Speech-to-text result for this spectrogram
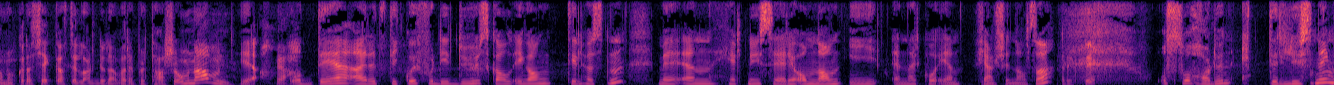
Og noe av det kjekkeste jeg lagde, det var reportasje om navn. Ja, Ja. Og det er et stikkord fordi du skal i gang til høsten med en helt ny serie om navn i NRK1 fjernsyn, altså. Riktig. Og så har du en etterlysning,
